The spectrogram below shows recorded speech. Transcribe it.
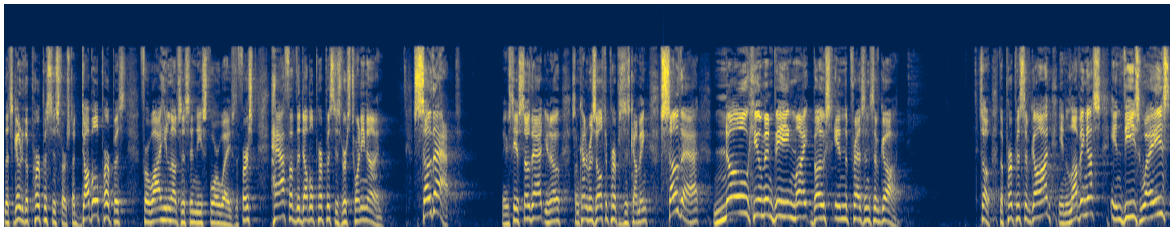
Let's go to the purposes first. A double purpose for why he loves us in these four ways. The first half of the double purpose is verse 29. So that, you see a so that, you know, some kind of result or purpose is coming, so that no human being might boast in the presence of God. So, the purpose of God in loving us in these ways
